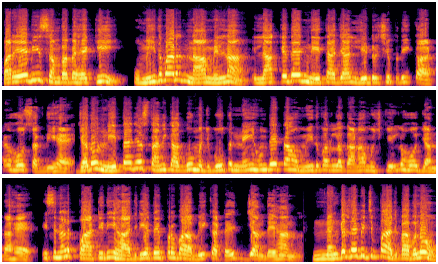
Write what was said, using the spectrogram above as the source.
ਪਰ ਇਹ ਵੀ ਸੰਭਵ ਹੈ ਕਿ ਉਮੀਦਵਾਰ ਨਾ ਮਿਲਣਾ ਇਲਾਕੇ ਦੇ ਨੇਤਾ ਜਾਂ ਲੀਡਰਸ਼ਿਪ ਦੀ ਘਾਟ ਹੋ ਸਕਦੀ ਹੈ। ਜਦੋਂ ਨੇਤਾ ਜਾਂ ਸਥਾਨਿਕ ਆਗੂ ਮਜ਼ਬੂਤ ਨਹੀਂ ਹੁੰਦੇ ਤਾਂ ਉਮੀਦਵਾਰ ਲਗਾਉਣਾ ਮੁਸ਼ਕਿਲ ਹੋ ਜਾਂਦਾ ਹੈ। ਇਸ ਨਾਲ ਪਾਰਟੀ ਦੀ ਹਾਜ਼ਰੀ ਅਤੇ ਪ੍ਰਭਾਵ ਵੀ ਘਟ ਜਾਂਦੇ ਹਨ। ਨੰਗਲ ਦੇ ਵਿੱਚ ਭਾਜਪਾ ਵੱਲੋਂ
